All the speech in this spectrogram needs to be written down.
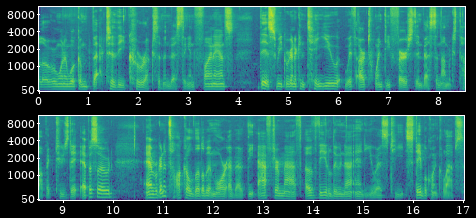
Hello, everyone, and welcome back to the Crux of Investing and Finance. This week, we're going to continue with our 21st Investonomics Topic Tuesday episode, and we're going to talk a little bit more about the aftermath of the Luna and UST stablecoin collapse.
